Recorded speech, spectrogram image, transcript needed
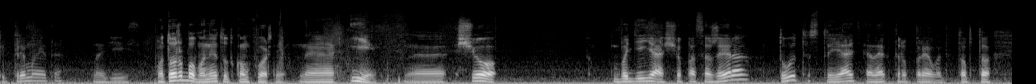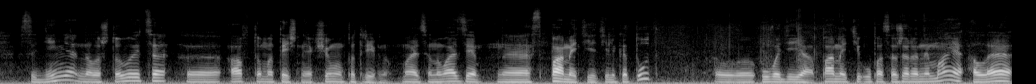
підтримуєте. Надіюсь. Отож, бо вони тут комфортні. Е, І е, що водія, що пасажира, тут стоять електроприводи. Тобто сидіння налаштовується е, автоматично, якщо вам потрібно. Мається на увазі, е, з пам'яті тільки тут е, у водія, пам'яті у пасажира немає, але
